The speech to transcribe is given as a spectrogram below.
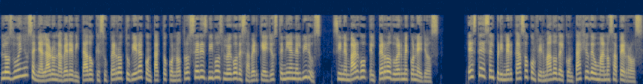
Los dueños señalaron haber evitado que su perro tuviera contacto con otros seres vivos luego de saber que ellos tenían el virus, sin embargo, el perro duerme con ellos. Este es el primer caso confirmado del contagio de humanos a perros.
